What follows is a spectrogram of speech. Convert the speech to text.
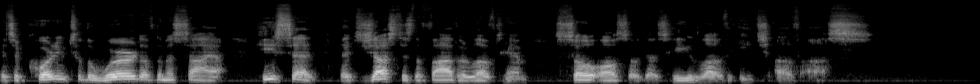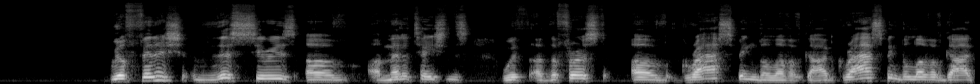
It's according to the word of the Messiah. He said that just as the Father loved him, so also does he love each of us. We'll finish this series of uh, meditations with uh, the first of grasping the love of God. Grasping the love of God,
